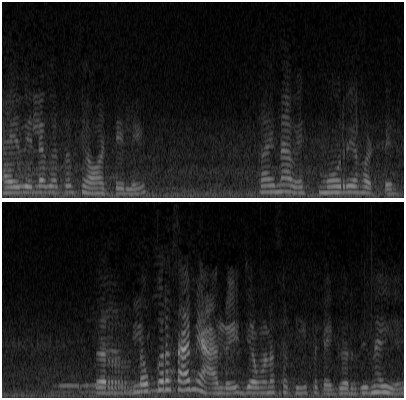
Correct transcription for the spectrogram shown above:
हायवे लगतच हे हॉटेल आहे. काय नाव आहे? मोरे हॉटेल तर लवकरच आम्ही आलो आहे जेवणासाठी इथं काही गर्दी नाही आहे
